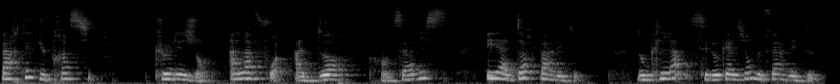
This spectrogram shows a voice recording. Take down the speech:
Partez du principe que les gens à la fois adorent rendre service et adorent parler d'eux. Donc là, c'est l'occasion de faire les deux.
